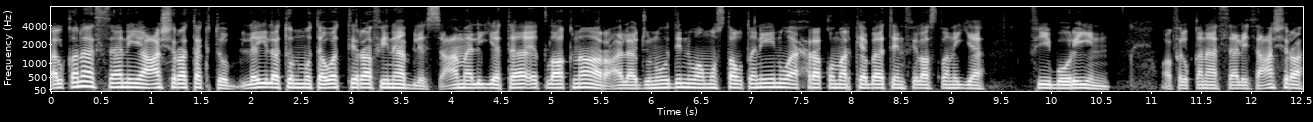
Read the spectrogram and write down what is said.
القناة الثانية عشرة تكتب ليلة متوترة في نابلس. عمليتا إطلاق نار على جنود ومستوطنين وإحراق مركبات فلسطينية في بورين. وفي القناة الثالثة عشرة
